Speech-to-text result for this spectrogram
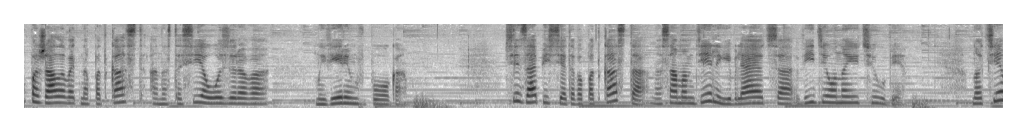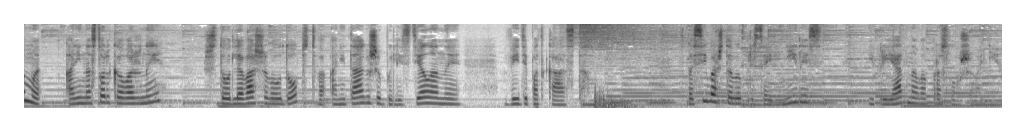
пожаловать на подкаст Анастасия Озерова «Мы верим в Бога». Все записи этого подкаста на самом деле являются видео на YouTube, но темы, они настолько важны, что для вашего удобства они также были сделаны в виде подкаста. Спасибо, что вы присоединились и приятного прослушивания.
